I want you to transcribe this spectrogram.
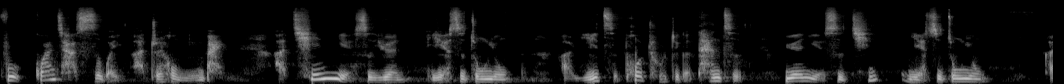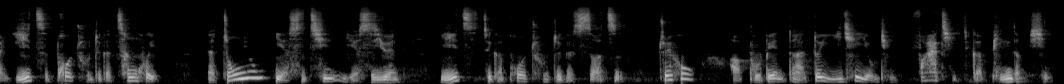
复观察思维啊，最后明白啊，亲也是冤，也是中庸啊，以此破除这个贪执；冤也是亲，也是中庸啊，以此破除这个嗔恚。那中庸也是亲也是冤，以此这个破除这个舍字，最后啊普遍的对一切有情发起这个平等心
